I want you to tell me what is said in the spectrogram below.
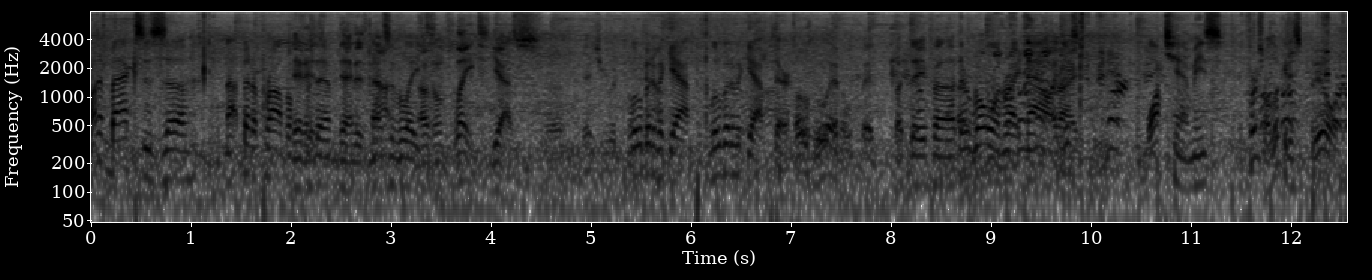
running backs has uh, not been a problem for is, them that is as of late. As of late, yes. Uh, as you would a little bit of a gap, a little bit of a gap there. A little bit. But they've uh, they're rolling right now. And Just watch him. He's first of all, look at his build.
